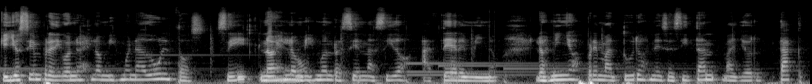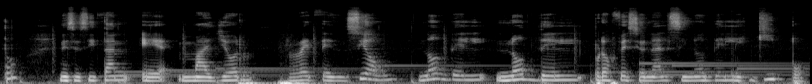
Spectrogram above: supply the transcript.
que yo siempre digo no es lo mismo en adultos, ¿sí? No es lo mismo en recién nacidos a término. Los niños prematuros necesitan mayor tacto, necesitan eh, mayor retención no del, no del profesional, sino del equipo.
